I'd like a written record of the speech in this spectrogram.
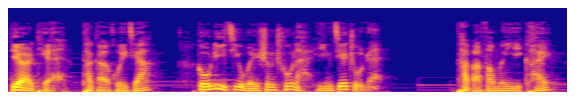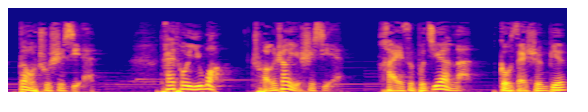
第二天，他赶回家，狗立即闻声出来迎接主人。他把房门一开，到处是血。抬头一望，床上也是血，孩子不见了，狗在身边，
